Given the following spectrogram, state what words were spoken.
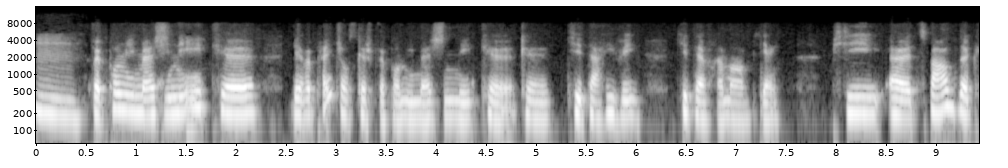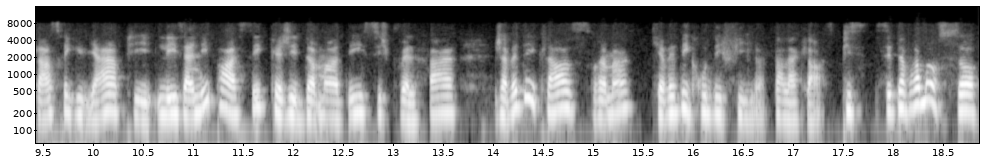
Hmm. Je ne pouvais pas m'imaginer que il y avait plein de choses que je ne pouvais pas m'imaginer que, qui est arrivé qui était vraiment bien. Puis, euh, tu parles de classe régulière, puis les années passées que j'ai demandé si je pouvais le faire, j'avais des classes vraiment qui avaient des gros défis là, dans la classe. Puis, c'était vraiment ça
